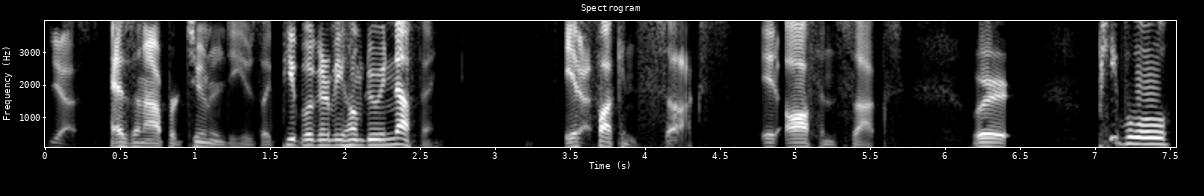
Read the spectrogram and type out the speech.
Yes. as an opportunity. It was like people are going to be home doing nothing. It Yes. fucking sucks. It often sucks. Where people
